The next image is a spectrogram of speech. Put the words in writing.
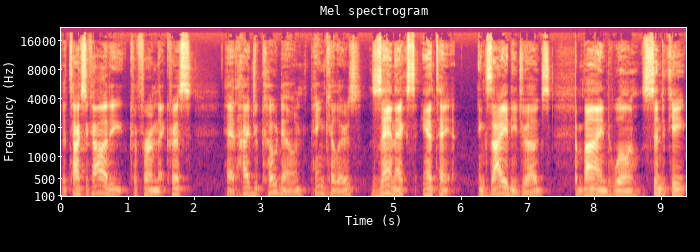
The toxicology confirmed that Chris had hydrocodone, painkillers, Xanax, anti anxiety drugs combined will syndicate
